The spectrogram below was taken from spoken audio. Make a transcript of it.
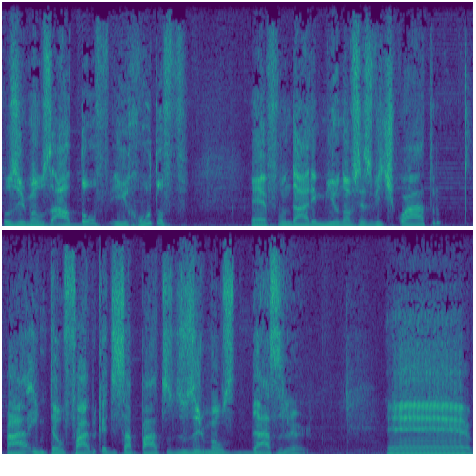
Os irmãos Adolf e Rudolf eh, fundaram em 1924 a então fábrica de sapatos dos irmãos Dassler. É,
